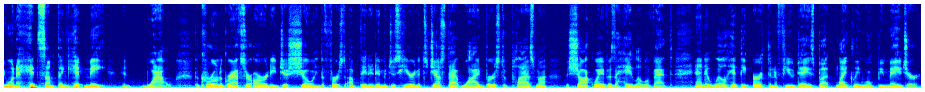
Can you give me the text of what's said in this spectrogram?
You want to hit something? Hit me. And wow, the coronagraphs are already just showing the first updated images here, and it's just that wide burst of plasma. The shockwave is a halo event, and it will hit the Earth in a few days, but likely won't be major.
